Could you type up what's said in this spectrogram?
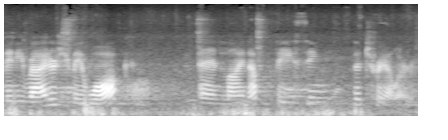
Many riders, you may walk and line up facing the trailers.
